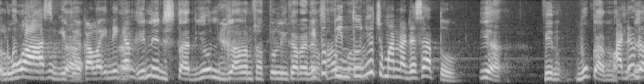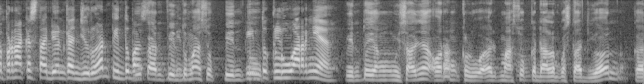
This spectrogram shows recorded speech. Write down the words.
luas begitu ya. Kalau ini kan- Nah, ini di stadion di dalam satu lingkaran yang Itu sama. pintunya cuma ada satu. Iya, pin- bukan maksudnya udah pernah ke Stadion Kanjuruhan pintu masuk? bukan pintu masuk, pintu Pintu keluarnya. pintu yang misalnya orang keluar masuk ke dalam ke stadion ke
